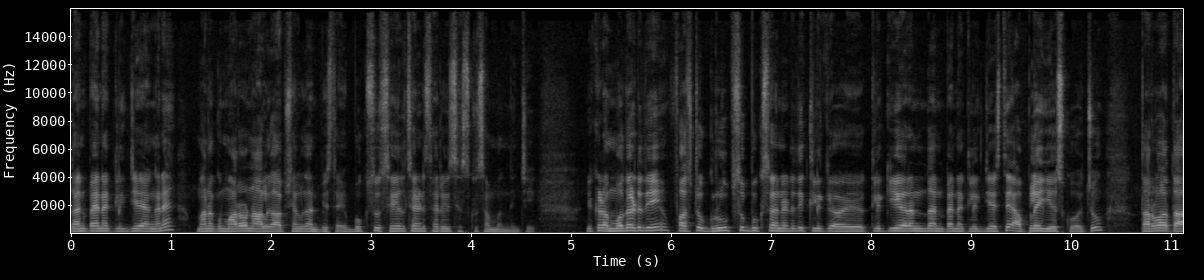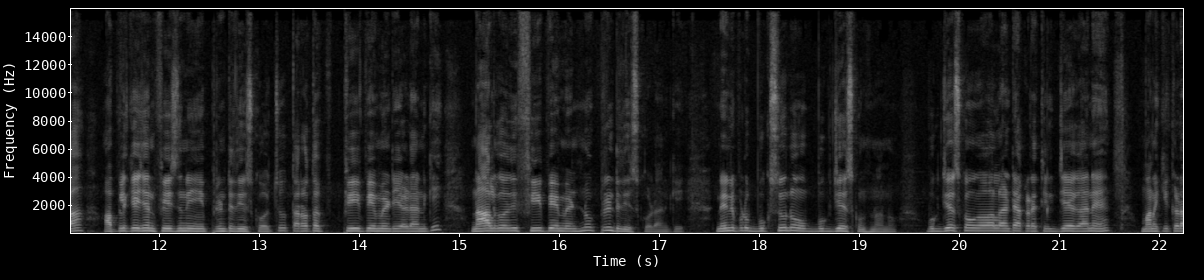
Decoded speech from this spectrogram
దానిపైన క్లిక్ చేయగానే మనకు మరో నాలుగు ఆప్షన్లు కనిపిస్తాయి. బుక్స్ సేల్స్ అండ్ సర్వీసెస్కు సంబంధించి. ఇక్కడ మొదటిది ఫస్ట్ గ్రూప్స్ బుక్స్ అనేది క్లిక్ క్లిక్ ఇయర్ అని దానిపైన క్లిక్ చేస్తే అప్లై చేసుకోవచ్చు. తర్వాత అప్లికేషన్ ఫీజుని ప్రింట్ తీసుకోవచ్చు. తర్వాత ఫీ పేమెంట్ చేయడానికి నాలుగోది ఫీ పేమెంట్ను ప్రింట్ తీసుకోవడానికి. నేను ఇప్పుడు బుక్స్ను బుక్ చేసుకుంటున్నాను. బుక్ చేసుకోవాలంటే అక్కడ క్లిక్ చేయగానే మనకి ఇక్కడ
